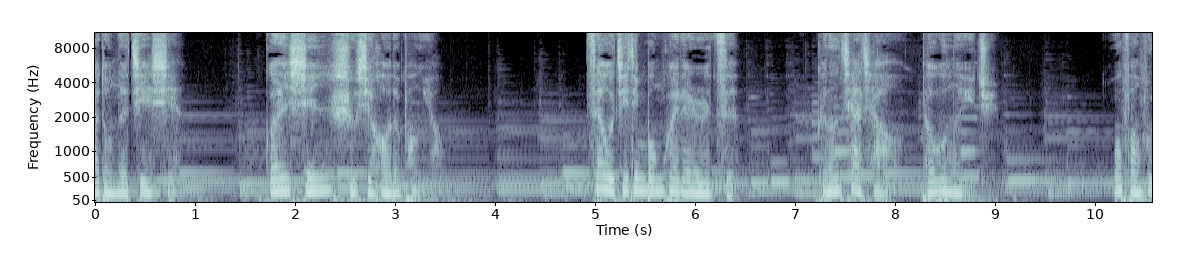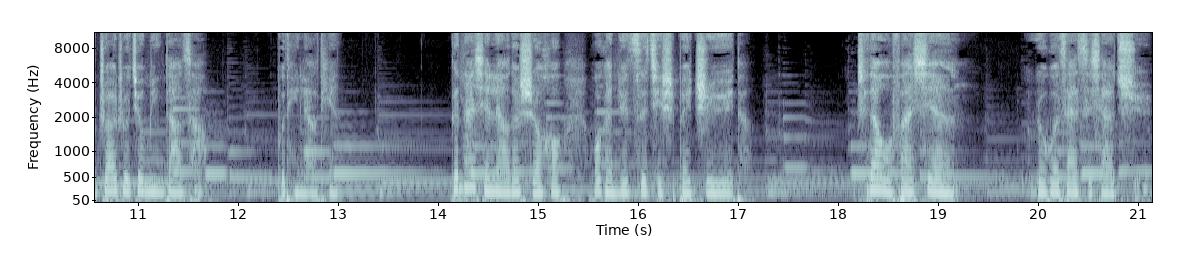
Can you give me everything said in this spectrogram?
他懂得界限，关心熟悉后的朋友。在我几近崩溃的日子，可能恰巧他问了一句，我仿佛抓住救命稻草，不停聊天。跟他闲聊的时候，我感觉自己是被治愈的。直到我发现，如果再次下去，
